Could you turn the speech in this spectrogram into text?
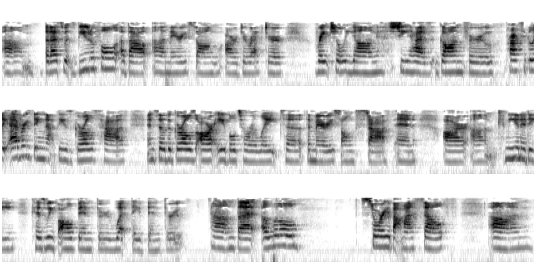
Um, but that's what's beautiful about uh, Mary's Song, our director, Rachel Young. She has gone through practically everything that these girls have, and so the girls are able to relate to the Mary's Song staff and our um, community because we've all been through what they've been through. Um, but a little story about myself. Um,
